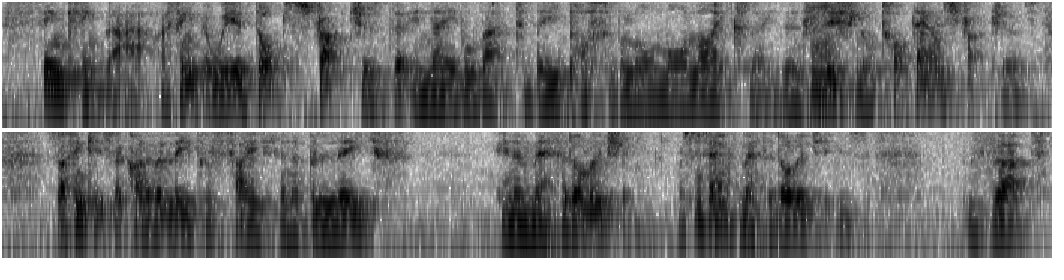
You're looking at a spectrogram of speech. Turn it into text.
thinking that. I think that we adopt structures that enable that to be possible or more likely than mm. traditional top down structures. So I think it's a kind of a leap of faith and a belief in a methodology or a set mm-hmm. of methodologies that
